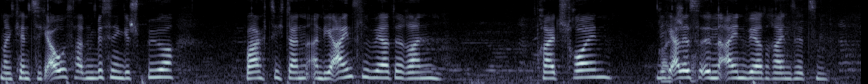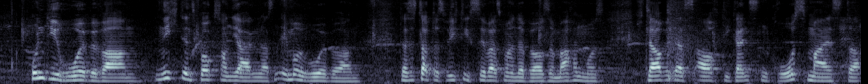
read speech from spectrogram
man kennt sich aus, hat ein bisschen Gespür, wagt sich dann an die Einzelwerte ran, breit streuen, nicht alles in einen Wert reinsetzen. Und die Ruhe bewahren. Nicht ins Boxhorn jagen lassen, immer Ruhe bewahren. Das ist, glaube ich, das Wichtigste, was man an der Börse machen muss. Ich glaube, dass auch die ganzen Großmeister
